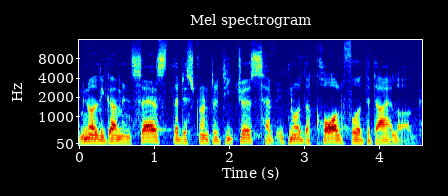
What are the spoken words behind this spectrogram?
Meanwhile, the government says the disgruntled teachers have ignored the call for the dialogue.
